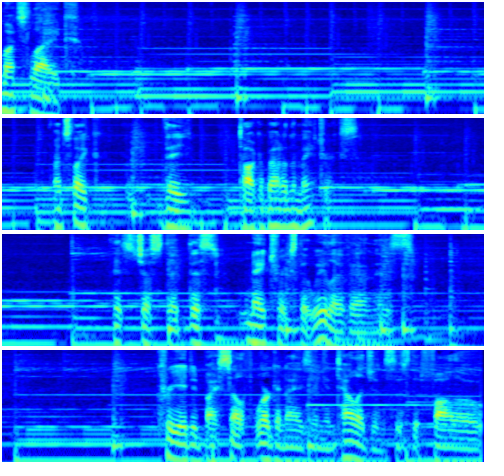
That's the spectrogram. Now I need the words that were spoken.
Much like, much like they talk about in the Matrix. It's just that this matrix that we live in is created by self organizing intelligences that follow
